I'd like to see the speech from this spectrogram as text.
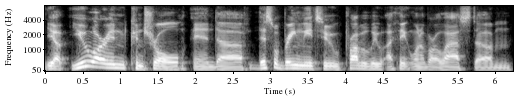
Yeah, you are in control, and uh, this will bring me to probably, I think, one of our last um,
